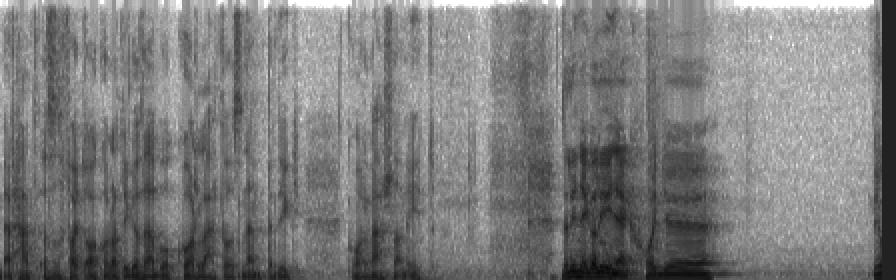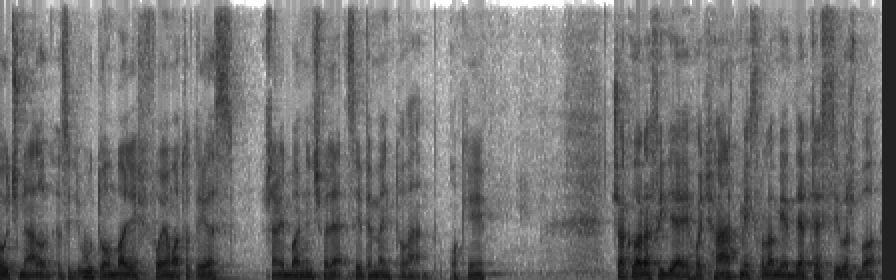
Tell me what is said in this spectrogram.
Mert hát ez a fajta akarat igazából korlátoz, nem pedig korlátlanít. De lényeg a lényeg, hogy ö, jól csinálod. Ez egy úton vagy, egy folyamatot élsz, semmi baj nincs vele, szépen menj tovább. Oké? Okay? Csak arra figyelj, hogy ha átmész valamilyen depressziósba,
